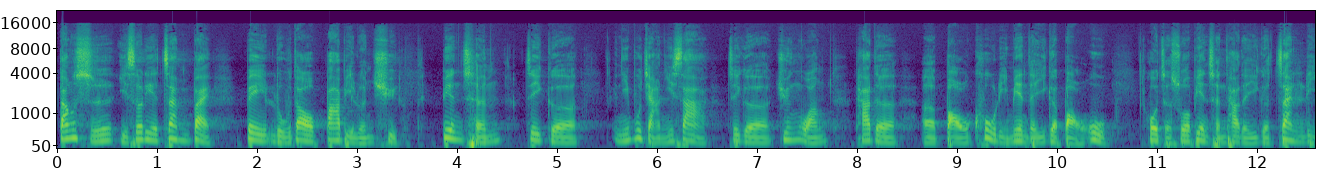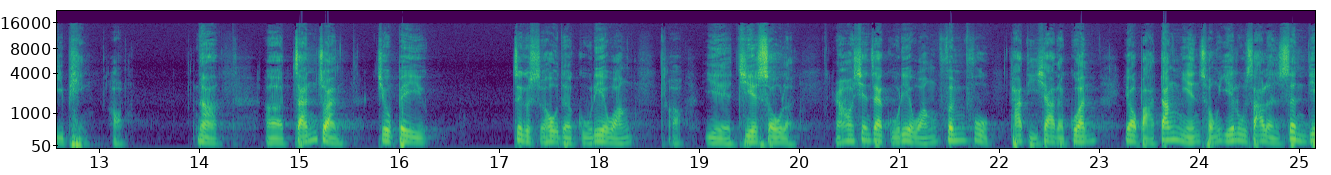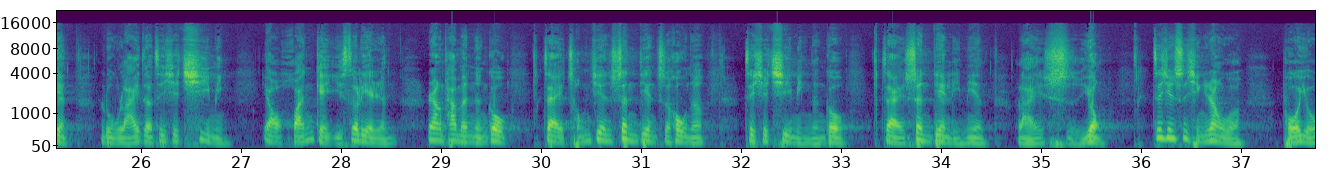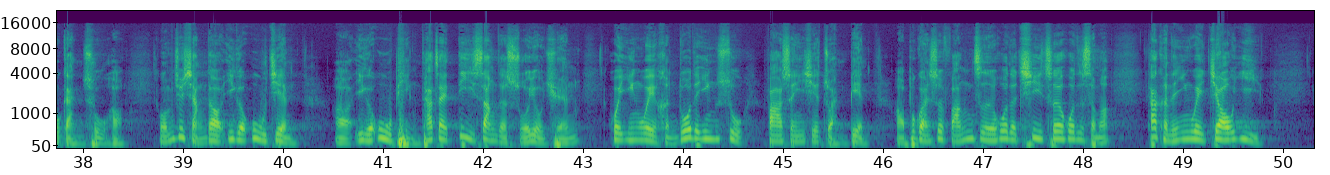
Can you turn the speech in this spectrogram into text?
当时以色列战败，被掳到巴比伦去，变成这个尼布甲尼撒这个君王他的呃宝库里面的一个宝物，或者说变成他的一个战利品。好，那呃辗转就被。这个时候的古列王啊，也接收了。然后现在古列王吩咐他底下的官，要把当年从耶路撒冷圣殿掳来的这些器皿，要还给以色列人，让他们能够在重建圣殿之后呢，这些器皿能够在圣殿里面来使用。这件事情让我颇有感触哈。我们就想到一个物件啊，一个物品，它在地上的所有权。会因为很多的因素发生一些转变啊，不管是房子或者汽车或者什么，它可能因为交易，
